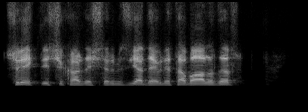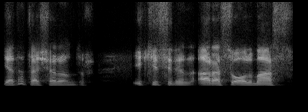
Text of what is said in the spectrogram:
Sürekli işçi kardeşlerimiz ya devlete bağlıdır ya da taşerondur. İkisinin arası olmaz.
